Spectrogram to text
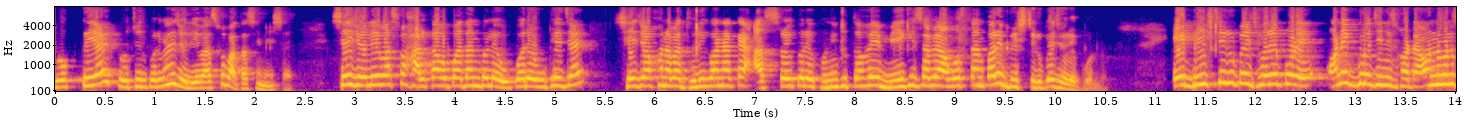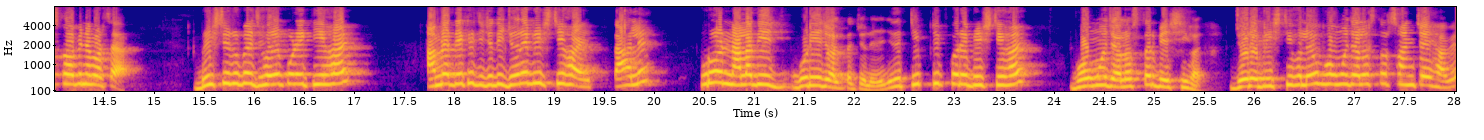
প্রক্রিয়ায় প্রচুর পরিমাণে জলীয় বাষ্প বাতাসে মেশায়। সেই জলীয় বাষ্প হালকা উপাদান বলে উপরে উঠে যায়, সে যখন আবার ধূলিকণাকে আশ্রয় করে ঘনীভূত হয়ে মেঘ হিসাবে অবস্থান করে বৃষ্টি রূপে ঝরে পড়ল। এই বৃষ্টি রূপে ঝরে পড়ে অনেকগুলো জিনিস ঘটায় অন্য মানুষ হবে না বর্ষা? বৃষ্টি রূপে ঝরে পড়ে কি হয়? আমরা দেখেছি যদি জোরে বৃষ্টি হয়, তাহলে পুরো নালা দিয়ে গড়িয়ে জলটা চলে যায়। যদি টিপ টিপ করে বৃষ্টি হয়, ভৌম জলস্তর বেশি হয়। জোরে বৃষ্টি হলেও ভৌম জলস্তর সঞ্চয় হবে।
